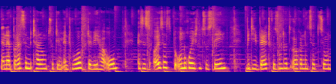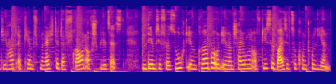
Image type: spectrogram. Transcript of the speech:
in einer Pressemitteilung zu dem Entwurf der WHO es ist äußerst beunruhigend zu sehen, wie die Weltgesundheitsorganisation die hart erkämpften Rechte der Frauen aufs Spiel setzt, indem sie versucht, ihren Körper und ihre Entscheidungen auf diese Weise zu kontrollieren.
